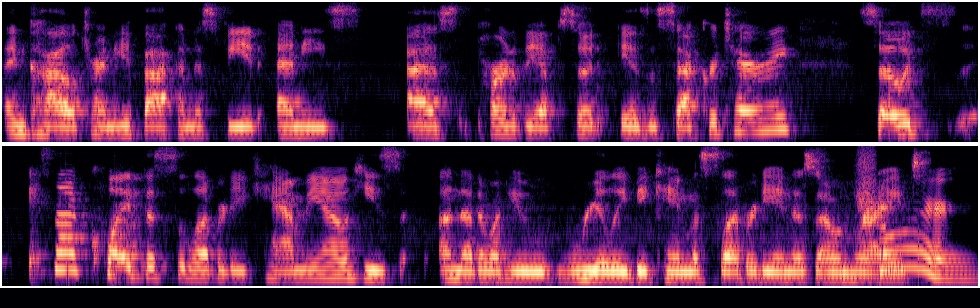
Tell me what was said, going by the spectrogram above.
and Kyle trying to get back on his feet, and he's as part of the episode is a secretary. So it's it's not quite the celebrity cameo. He's another one who really became a celebrity in his own right Sure.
